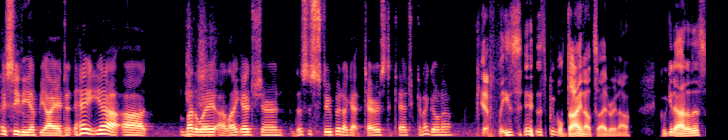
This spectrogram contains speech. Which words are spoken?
I see the FBI agent. Hey, yeah. Uh, by the way, I like Ed Sheeran. This is stupid. I got terrorists to catch. Can I go now? Yeah, please. There's people dying outside right now. Can we get out of this?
